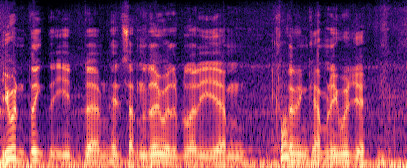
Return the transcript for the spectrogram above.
you wouldn't think that you'd um, had something to do with a bloody um, clothing company, would you?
